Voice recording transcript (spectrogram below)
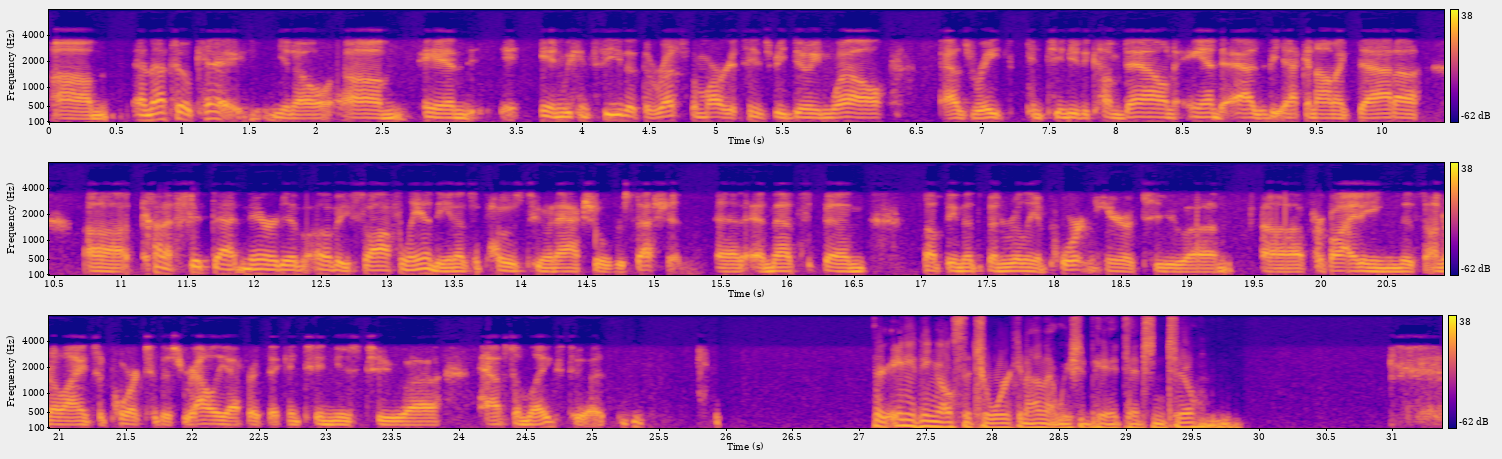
Um, and that's okay, you know, um, and, and we can see that the rest of the market seems to be doing well as rates continue to come down and as the economic data uh, kind of fit that narrative of a soft landing as opposed to an actual recession. And, and that's been something that's been really important here to um, uh, providing this underlying support to this rally effort that continues to uh, have some legs to it. Is there anything else that you're working on that we should pay attention to?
